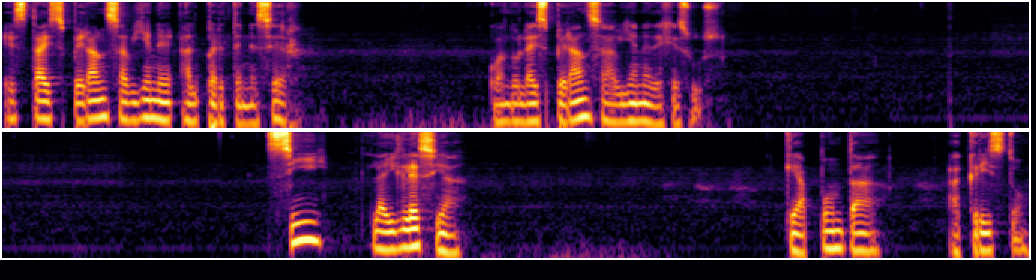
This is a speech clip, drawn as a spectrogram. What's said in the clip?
esta esperanza viene al pertenecer, cuando la esperanza viene de Jesús. Si la iglesia que apunta a Cristo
